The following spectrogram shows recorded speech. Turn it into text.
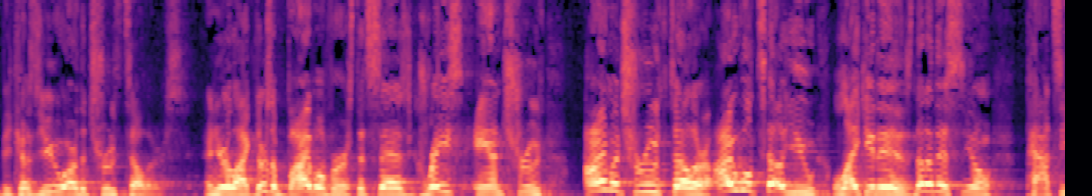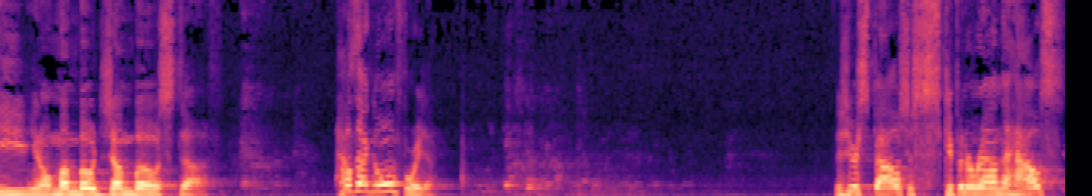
because you are the truth tellers and you're like, there's a Bible verse that says grace and truth. I'm a truth teller. I will tell you like it is. None of this, you know, patsy, you know, mumbo jumbo stuff. How's that going for you? Is your spouse just skipping around the house,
